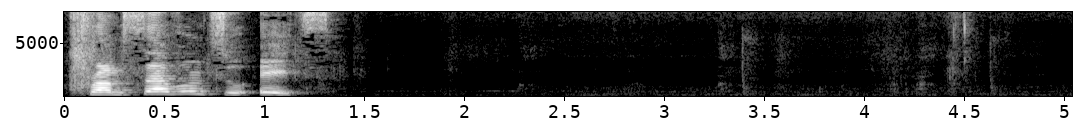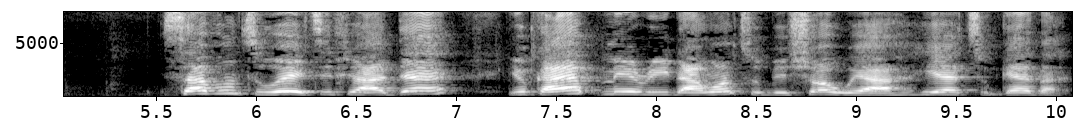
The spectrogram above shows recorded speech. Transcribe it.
from 7 to 8. 7 to 8. If you are there, you can help me read. I want to be sure we are here together.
